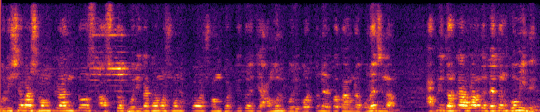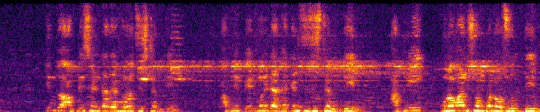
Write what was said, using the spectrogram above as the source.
পরিষেবা সংক্রান্ত, স্বাস্থ্য পরিকাঠামো সম্প- সম্পর্কিত যে আমূল পরিবর্তনের কথা আমরা বলেছিলাম, আপনি দরকার হলে আমাদের বেতন কমিয়ে দেন। কিন্তু আপনি সেন্টার রেফারেল সিস্টেম দিন। আপনি বেড মনিটার ভ্যাকেন্সি সিস্টেম দিন। আপনি গুণমান সম্পন্ন ওষুধ দিন।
